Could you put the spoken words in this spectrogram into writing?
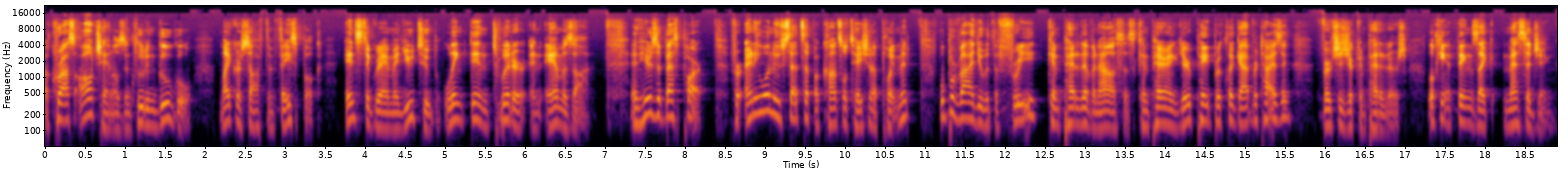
across all channels, including Google, Microsoft, and Facebook, Instagram and YouTube, LinkedIn, Twitter, and Amazon. And here's the best part for anyone who sets up a consultation appointment, we'll provide you with a free competitive analysis comparing your paid per click advertising versus your competitors, looking at things like messaging,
